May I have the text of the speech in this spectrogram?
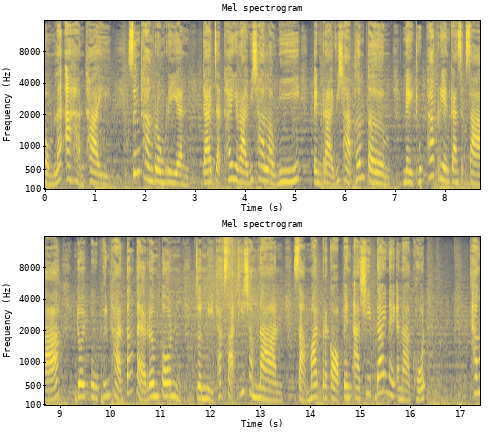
นมและอาหารไทย ซึ่งทางโรงเรียนได้จัดให้รายวิชาเหล่านี้ เป็นรายวิชาเพิ่มเติม ในทุกภาคเรียนการศึกษา โดยปูพื้นฐานตั้งแต่เริ่มต้น จนมีทักษะที่ชำนาญ สามารถประกอบเป็นอาชีพได้ในอนาคต ทั้ง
